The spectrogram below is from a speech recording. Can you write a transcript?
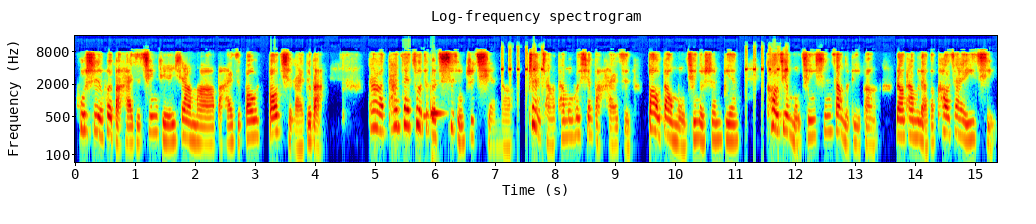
护士会把孩子清洁一下吗？把孩子包包起来，对吧？那他在做这个事情之前呢，正常他们会先把孩子抱到母亲的身边，靠近母亲心脏的地方，让他们两个靠在一起，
